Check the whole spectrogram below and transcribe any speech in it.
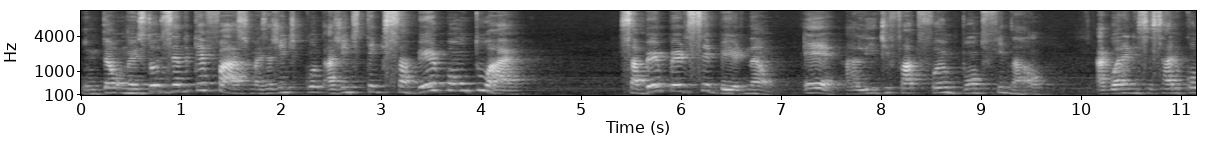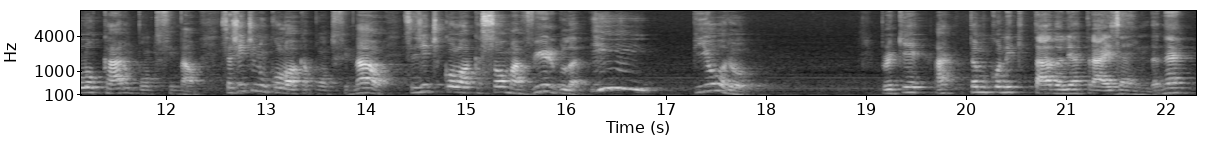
Então, não estou dizendo que é fácil, mas a gente, a gente tem que saber pontuar. Saber perceber, não. É, ali de fato foi um ponto final. Agora é necessário colocar um ponto final. Se a gente não coloca ponto final, se a gente coloca só uma vírgula, ih, piorou. Porque estamos conectados ali atrás ainda, né?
